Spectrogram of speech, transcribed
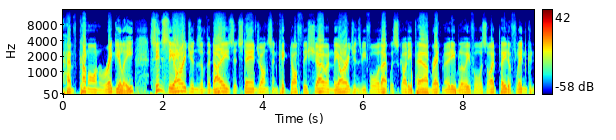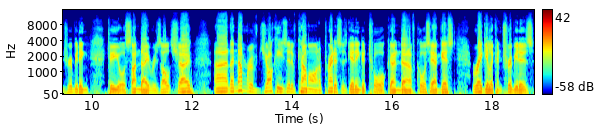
have come on regularly since the origins of the days that Stan Johnson kicked off this show, and the origins before that was Scotty Power, Brett Moody, Bluey Forsyth, Peter Flynn contributing to your Sunday results show. Uh, the number of jockeys that have come on, apprentices getting to talk, and uh, of course our guest regular contributors.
